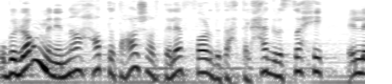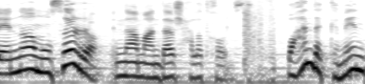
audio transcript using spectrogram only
وبالرغم من إنها حطت 10000 فرد تحت الحجر الصحي إلا إنها مصرة إنها ما عندهاش حالات خالص. وعندك كمان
